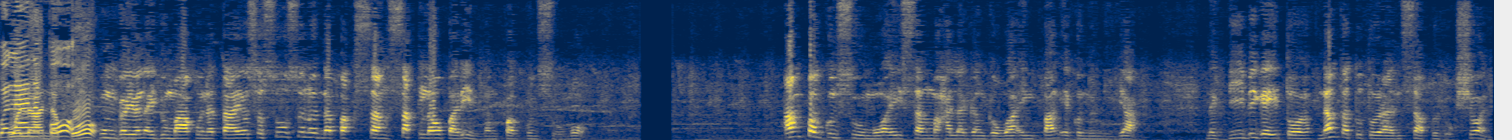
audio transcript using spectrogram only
Wala, na, po. Kung gayon ay dumako na tayo sa susunod na paksang saklaw pa rin ng pagkonsumo. Ang pagkonsumo ay isang mahalagang gawaing pang-ekonomiya. Nagbibigay ito ng katuturan sa produksyon.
